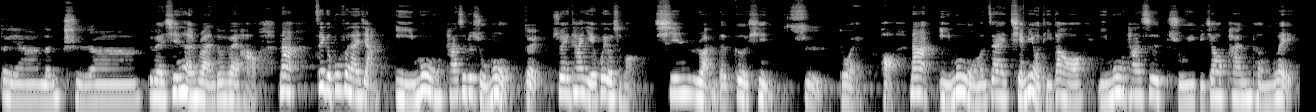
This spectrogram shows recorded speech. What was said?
对呀、冷齿啊，对不对？心很软，对不对？好，那这个部分来讲，乙木它是不是属木？对，所以它也会有什么心软的个性？是，对，好，那乙木我们在前面有提到哦，乙木它是属于比较攀藤类，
